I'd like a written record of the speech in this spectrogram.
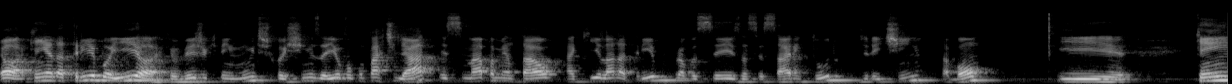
Ó, quem é da tribo aí, ó, que eu vejo que tem muitos roxinhos aí, eu vou compartilhar esse mapa mental aqui lá na tribo para vocês acessarem tudo direitinho, tá bom? E quem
